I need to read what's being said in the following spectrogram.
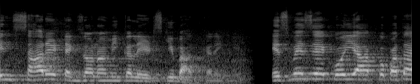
इन सारे टेक्सोनॉमिकल एड्स की बात करेंगे। इसमें से कोई आपको पता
